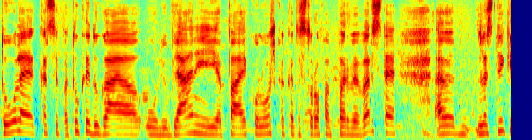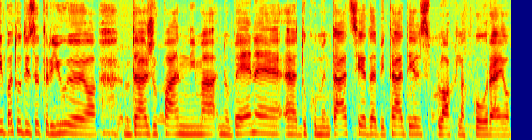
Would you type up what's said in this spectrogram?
Tole, kar se pa tukaj dogaja v Ljubljani, je pa ekološka katastrofa prve vrste. Uh, lastniki pa tudi zatrjujejo, da župan nima nobene nobene eh, dokumentacije, da bi ta del sploh lahko urejal.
